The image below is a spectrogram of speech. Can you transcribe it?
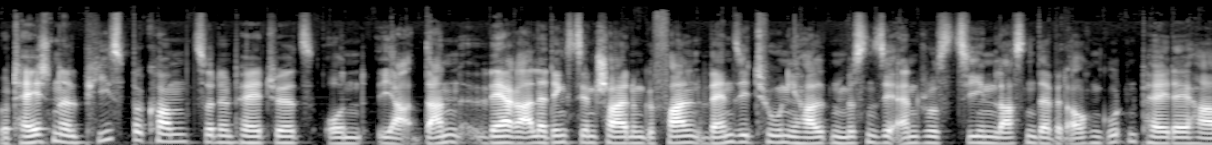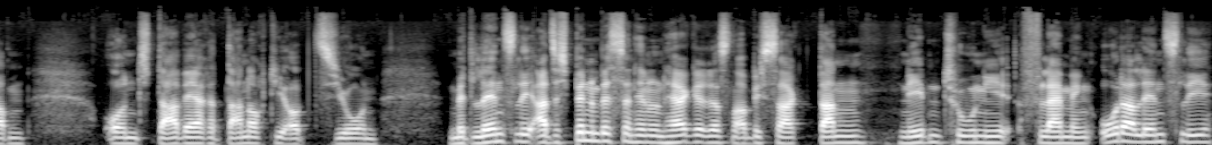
Rotational Piece bekommen zu den Patriots. Und ja, dann wäre allerdings die Entscheidung gefallen, wenn sie Tooney halten, müssen sie Andrews ziehen lassen. Der wird auch einen guten Payday haben. Und da wäre dann noch die Option mit Lindsley. Also ich bin ein bisschen hin und her gerissen, ob ich sage, dann neben Tooney, Fleming oder Lindsley.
